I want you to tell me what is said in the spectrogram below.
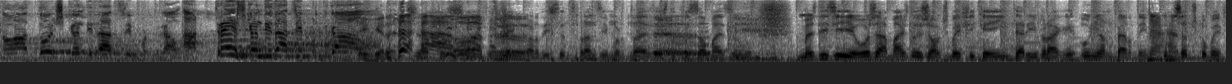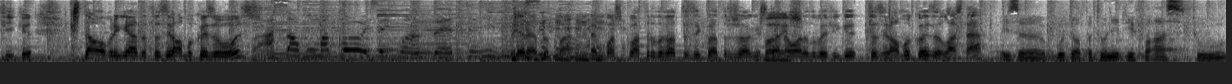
Não há dois candidatos em Portugal, há três candidatos em Portugal. É grande JJ, recordista de frases imortais. Esta foi só mais uma. Mas dizia eu, hoje há mais dois jogos: Benfica Inter e Braga Union Berlin. Aham. Começamos com o Benfica, que está obrigado a fazer alguma coisa hoje. Faça alguma coisa enquanto é tempo. Caramba, pá, após quatro derrotas em quatro jogos, está Pois. na hora do Benfica fazer alguma coisa. Lá está. is a good opportunity for us to,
